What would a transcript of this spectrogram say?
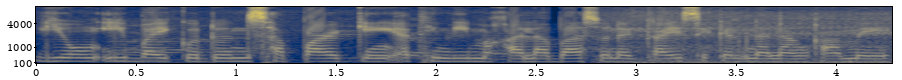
yung e-bike ko dun sa parking at hindi makalabas. So, nag-tricycle na lang kami.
